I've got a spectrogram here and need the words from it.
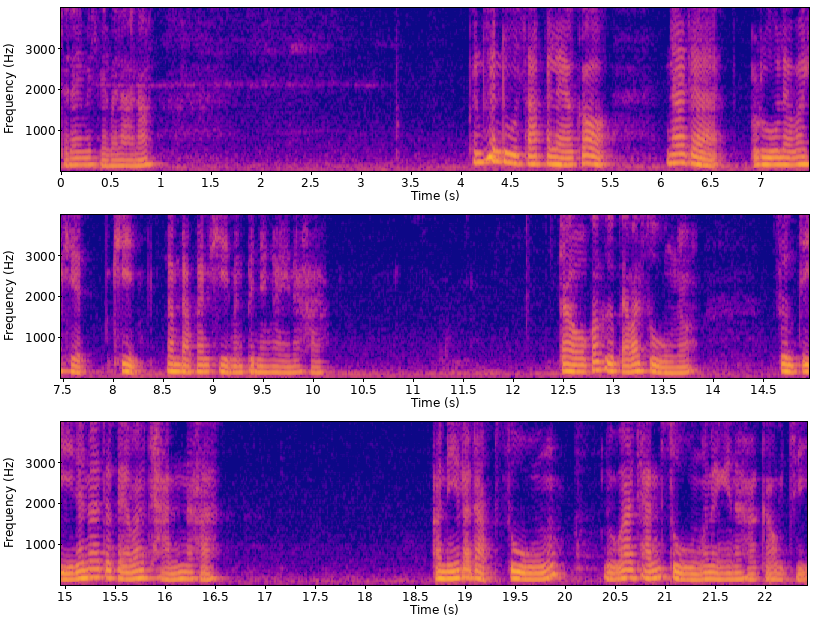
จะได้ไม่เสียเวลาเนาะเพื่อนๆดูซับไปแล้วก็น่าจะรู้แล้วว่าเขียนขีดลำดับการขีดมันเป็นยังไงนะคะ เกาก็คือแปลว่าสูงเนาะส่วนจีเนี่ยน่าจะแปลว่าชั้นนะคะ อันนี้ระดับสูง หรือว่าชั้นสูงอะไรเงี้ยนะคะ เกาจี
